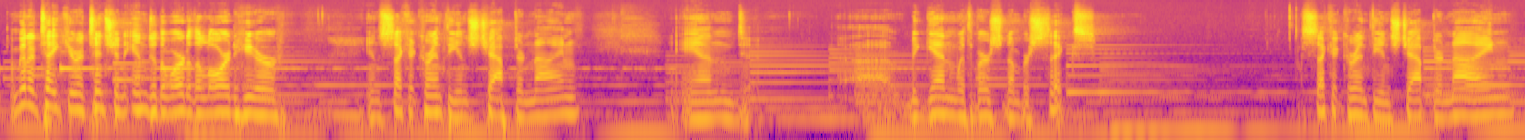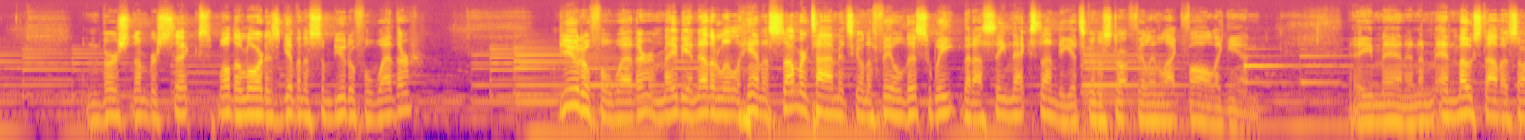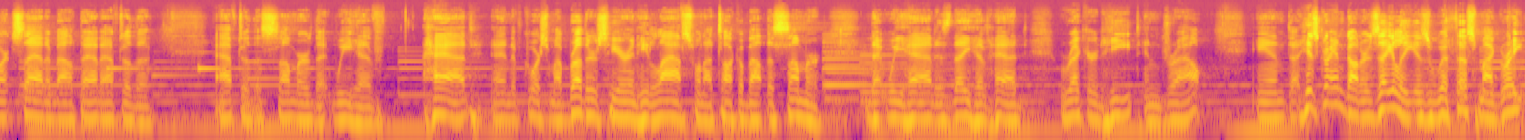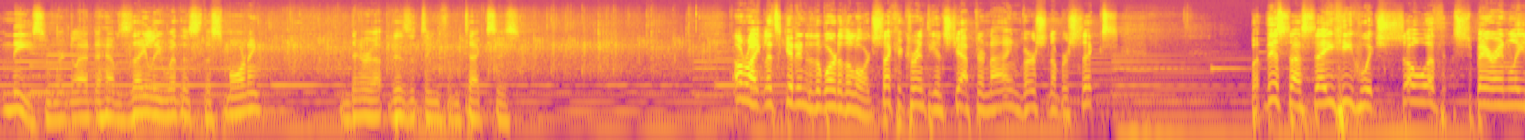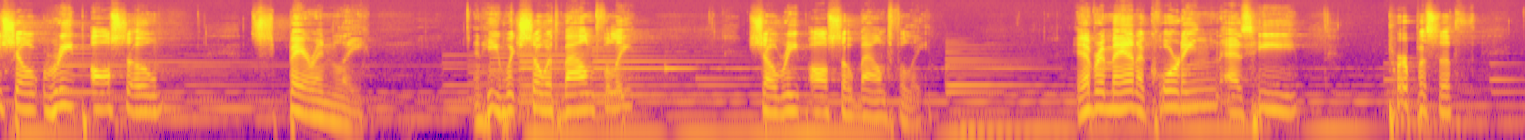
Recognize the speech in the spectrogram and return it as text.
I'm going to take your attention into the word of the Lord here in Second Corinthians chapter 9 and uh, begin with verse number 6. 2 Corinthians chapter 9 and verse number 6. Well, the Lord has given us some beautiful weather. Beautiful weather, and maybe another little hint of summertime it's going to feel this week, but I see next Sunday it's going to start feeling like fall again. Amen. And, and most of us aren't sad about that after the after the summer that we have had. And of course, my brother's here and he laughs when I talk about the summer that we had as they have had record heat and drought. And uh, his granddaughter, Zaylee, is with us, my great niece, and we're glad to have Zaylee with us this morning. They're up visiting from Texas. All right, let's get into the word of the Lord. Second Corinthians chapter 9, verse number 6. But this I say, he which soweth sparingly shall reap also sparingly. And he which soweth bountifully shall reap also bountifully. Every man according as he purposeth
